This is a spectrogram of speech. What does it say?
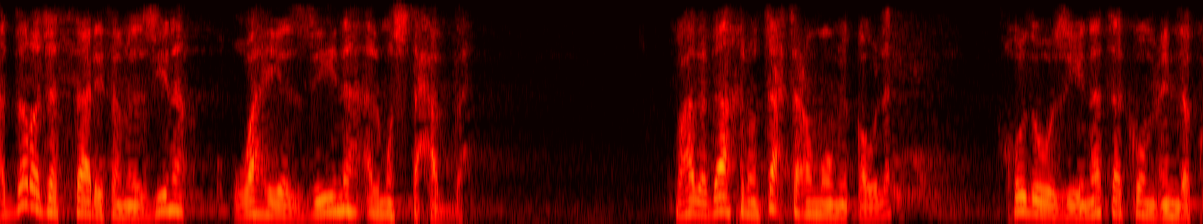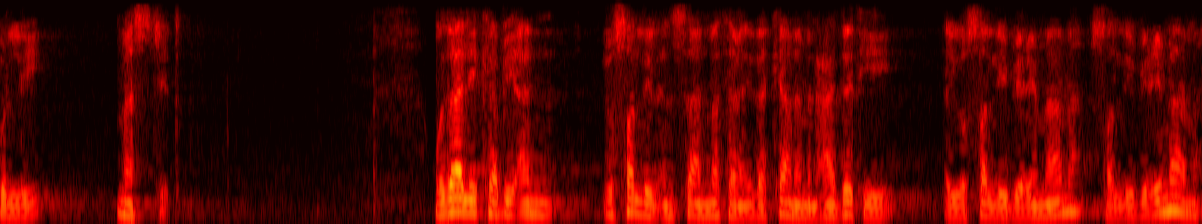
الدرجة الثالثة من الزينة وهي الزينة المستحبة. وهذا داخل تحت عموم قوله خذوا زينتكم عند كل مسجد. وذلك بأن يصلي الإنسان مثلا إذا كان من عادته أن يصلي بعمامة يصلي بعمامة.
